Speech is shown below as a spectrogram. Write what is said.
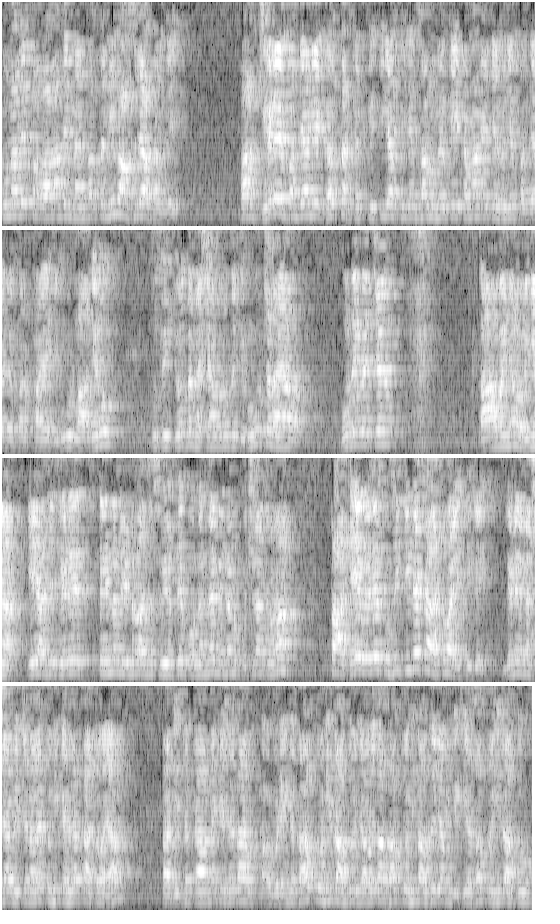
ਉਹਨਾਂ ਦੇ ਪਰਿਵਾਰਾਂ ਦੇ ਮੈਂਬਰ ਤੇ ਨਹੀਂ ਵਾਪਸ ਲਿਆ ਸਕਦੇ। ਪਰ ਜਿਹੜੇ ਬੰਦਿਆਂ ਨੇ ਗਲਤ ਹਰਕਤ ਕੀਤੀ ਆ ਸੀਐਮ ਸਾਹਿਬ ਨੂੰ ਮਿਲ ਕੇ ਇਹ ਕਿ ਇਹੋ ਜਿਹੇ ਬੰਦਿਆਂ ਦੇ ਉੱਪਰ ਫਾਇਰ ਜ਼ਰੂਰ ਲਾ ਦਿਓ। ਤੁਸੀਂ ਯੁੱਧ ਨਸ਼ਾ ਵਿਰੁੱਧ ਜ਼ਰੂਰ ਚਲਾਇਆ ਵਾ। ਉਹਦੇ ਵਿੱਚ ਕਾਰਵਾਈਆਂ ਹੋ ਰਹੀਆਂ। ਇਹ ਅੱਜ ਜਿਹੜੇ ਤਿੰਨ ਲੀਡਰ ਅੱਜ ਸਵੇਰ ਦੇ ਬੋਲਣ ਦੇ, ਮੈਂ ਇਹਨਾਂ ਨੂੰ ਪੁੱਛਣਾ ਚਾਹਣਾ ਤੁਹਾਡੇ ਵੇਲੇ ਤੁਸੀਂ ਕਿਹਦੇ ਘਰ ਢਵਾਏ ਸੀਗੇ? ਜਿਹੜੇ ਨਸ਼ਾ ਵੇਚਣ ਵਾਲੇ, ਤੁਸੀਂ ਕਿਸੇ ਦਾ ਘਰ ਢਵਾਇਆ ਤੁਹਾਡੀ ਸਰਕਾਰ ਨੇ ਕਿਸੇ ਦਾ, ਵੜਿੰਗ ਸਾਹਿਬ, ਤੁਸੀਂ ਦੱਸ ਦਿਓ, ਜਾਵੇਲਾ ਸਾਹਿਬ, ਤੁਸੀਂ ਦੱਸ ਦਿਓ, ਜਾਂ ਮਜੀਠੀਆ ਸਾਹਿਬ, ਤੁਸੀਂ ਦੱਸ ਦਿਓ।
